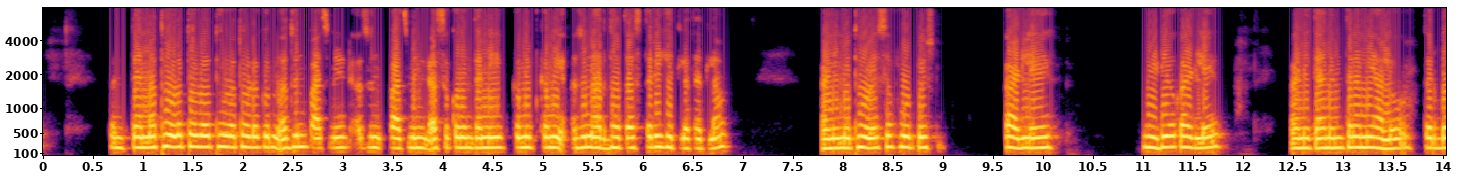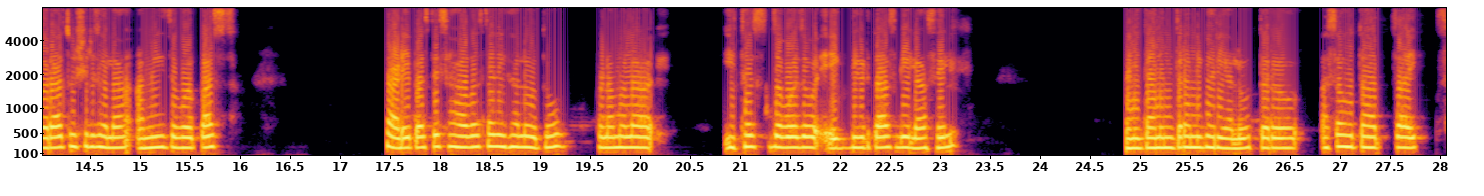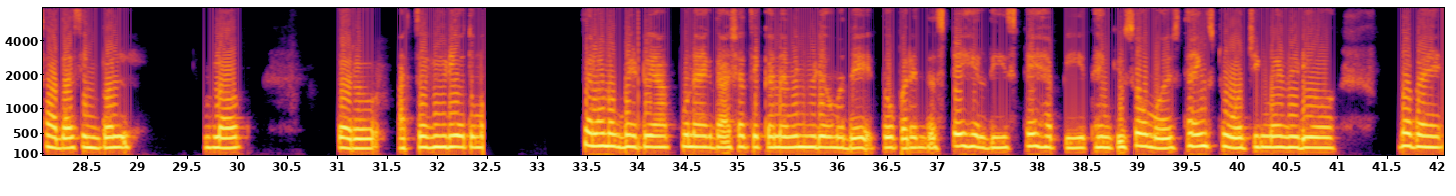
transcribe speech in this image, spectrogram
पण त्यांना थोडं थोडं थोडं थोडं करून अजून पाच मिनिट अजून पाच मिनिट असं करून त्यांनी कमीत कमी अजून अर्धा तास तरी घेतला त्यातला. आणि मग थोडंसं फोटो काढले व्हिडिओ काढले आणि त्यानंतर आम्ही आलो. तर बराच उशीर झाला. आम्ही जवळपास साडेपाच ते सहा वाजता निघालो होतो. पण आम्हाला इथंच जवळजवळ एक दीड तास गेला असेल. आणि त्यानंतर आम्ही घरी आलो. तर असा होता आजचा एक साधा सिंपल ब्लॉग तर आजचा व्हिडिओ तुम्हाला चला मग भेटूया पुन्हा एकदा अशाच एका नवीन व्हिडिओमध्ये तोपर्यंत stay healthy stay happy thank you so much thanks to watching my video bye bye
